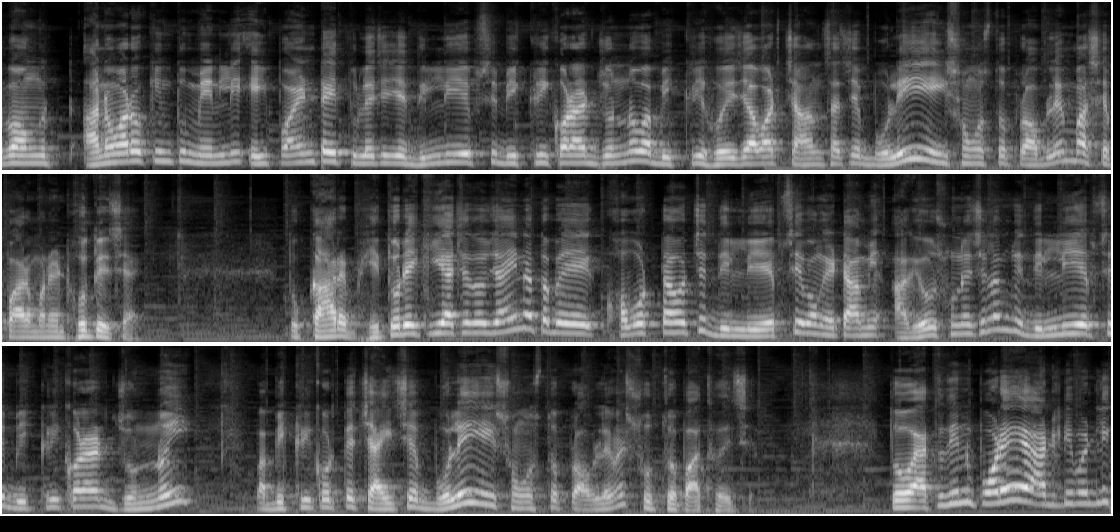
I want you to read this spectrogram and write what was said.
এবং আনোয়ারও কিন্তু মেনলি এই পয়েন্টটাই তুলেছে যে দিল্লি এফসি বিক্রি করার জন্য বা বিক্রি হয়ে যাওয়ার চান্স আছে বলেই এই সমস্ত প্রবলেম বা সে পার্মানেন্ট হতে চায়। তো কার ভেতরে কি আছে তো জানি না, তবে খবরটা হচ্ছে দিল্লি এফসি এবং এটা আমি আগেও শুনেছিলাম যে দিল্লি এফসি বিক্রি করার জন্যই বা বিক্রি করতে চাইছে বলেই এই সমস্ত প্রবলেমের সূত্রপাত হয়েছে। তো এতদিন পরে আলটিমেটলি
